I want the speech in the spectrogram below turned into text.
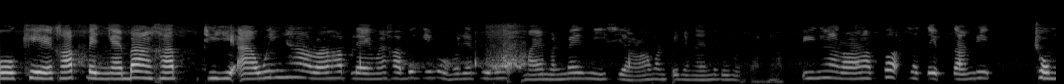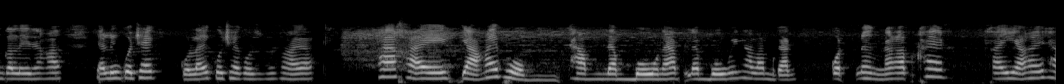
อเคครับ เป็นไงบ้างครับ TTR วิ่ง 500 ครับ แรงไหมครับ เมื่อกี้ผมไม่ได้พูดว่าไม้มันไม่มีเสียงแล้วมันเป็นยังไงไม่รู้เหมือนกันครับ วิ่ง 500 ครับ ก็สเต็ปตามที่ชมกันเลยนะคะ อย่าลืมกดแชร์ กดไลค์ กดแชร์ กด subscribe ถ้าใครอยากให้ผมทำแลมโบนะครับแลมโบวิ่ง 500 เหมือนกัน กดหนึ่งนะครับแค่ใครอยากให้ท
